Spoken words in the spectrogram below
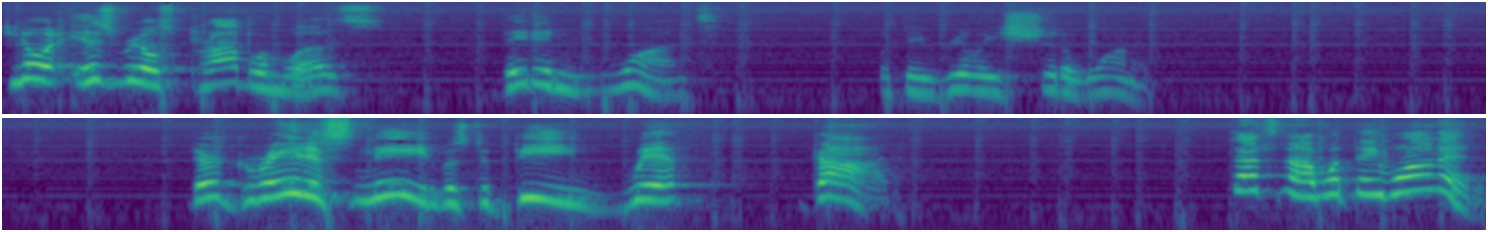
Do you know what Israel's problem was? They didn't want what they really should have wanted. Their greatest need was to be with God. That's not what they wanted.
